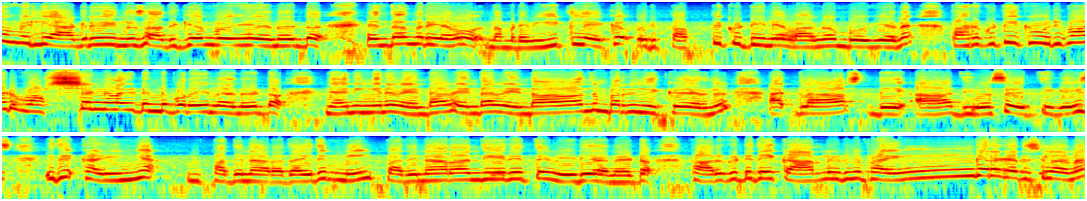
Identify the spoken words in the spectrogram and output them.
വലിയ ആഗ്രഹം ഇന്ന് സാധിക്കാൻ പോവുകയാണ് കേട്ടോ. എന്താണെന്നറിയാമോ നമ്മുടെ വീട്ടിലേക്ക് ഒരു പപ്പിക്കുട്ടീനെ വാങ്ങാൻ പോവുകയാണ്. പാറക്കുട്ടിയൊക്കെ ഒരുപാട് വർഷങ്ങളായിട്ട് എന്റെ പുറയിലാണ് കേട്ടോ. ഞാനിങ്ങനെ വേണ്ട വേണ്ട വേണ്ടാന്നും പറഞ്ഞ് നിൽക്കുമായിരുന്നു അറ്റ് ലാസ്റ്റ് ഡേ ആ ദിവസം എത്തി ഗൈസ് ഇത് കഴിഞ്ഞ പതിനാറ് അതായത് മെയ് പതിനാറാം തീയതിയത്തെ വീഡിയോ ആണ് കേട്ടോ. പാറുക്കുട്ടി ഇതേ കാറിലിരുന്ന് ഭയങ്കര കരച്ചിലാണ്.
